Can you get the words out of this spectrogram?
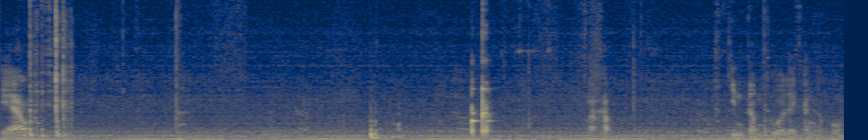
แก้ว มาครับ กินตำถั่วด้วยกันครับผม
